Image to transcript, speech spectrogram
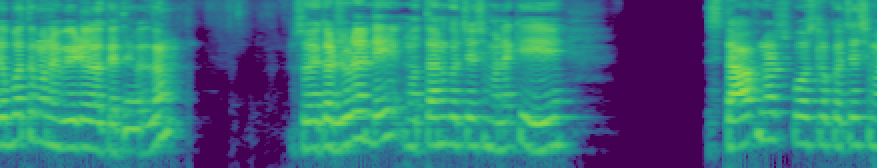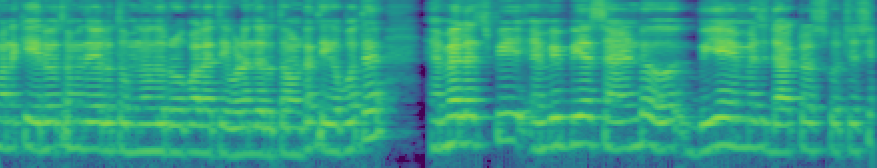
ఇకపోతే మనం వీడియోలోకి అయితే వెళ్దాం. సో ఇక్కడ చూడండి మొత్తానికి వచ్చేసి మనకి స్టాఫ్ నర్స్ పోస్టులకు వచ్చేసి మనకి ఇరవై తొమ్మిది వేల తొమ్మిది వందల రూపాయలు అయితే ఇవ్వడం జరుగుతూ ఉంటుంది. ఇకపోతే ఎంఎల్హెచ్పి ఎంబీబీఎస్ అండ్ బిఏఎంఎస్ డాక్టర్స్కి వచ్చేసి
